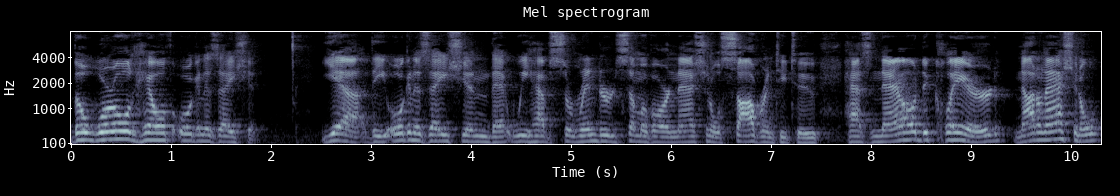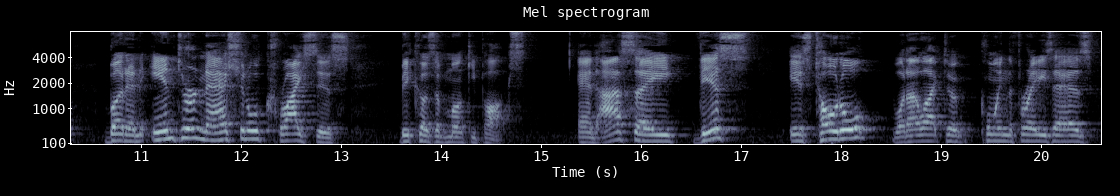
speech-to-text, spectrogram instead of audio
the World Health Organization, yeah, the organization that we have surrendered some of our national sovereignty to has now declared not a national, but an international crisis because of monkeypox. And I say this is total, what I like to coin the phrase as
